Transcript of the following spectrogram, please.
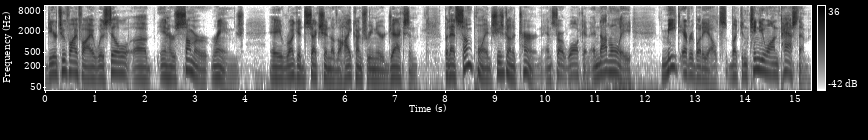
Deer 255 was still uh, in her summer range, a rugged section of the high country near Jackson. But at some point, she's going to turn and start walking, and not only meet everybody else, but continue on past them.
